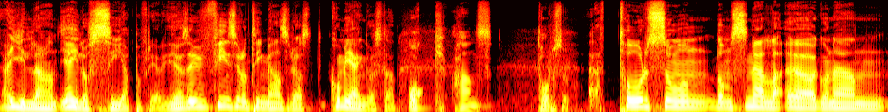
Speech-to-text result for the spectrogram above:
Jag gillar, han, jag gillar att se på Fredrik. Det finns ju någonting med hans röst. Kom igen Gusten. Och hans torso. Torson, de snälla ögonen,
